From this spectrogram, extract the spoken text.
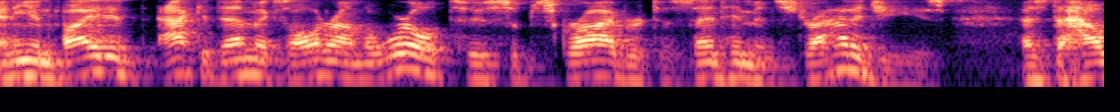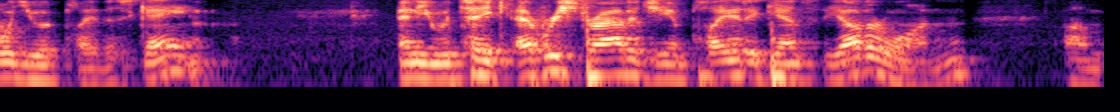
And he invited academics all around the world to subscribe or to send him in strategies as to how you would play this game. And he would take every strategy and play it against the other one. Um,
